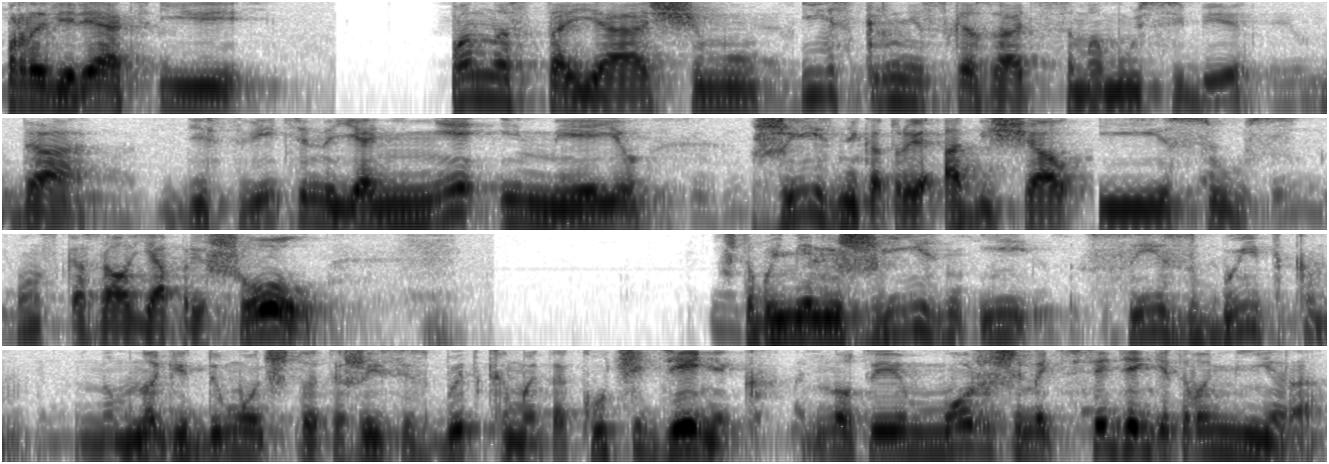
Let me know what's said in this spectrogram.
проверять и по-настоящему искренне сказать самому себе, да, действительно, я не имею жизни, которую обещал Иисус. Он сказал, я пришел, чтобы имели жизнь и с избытком. Но многие думают, что эта жизнь с избытком – это куча денег. Но ты можешь иметь все деньги этого мира.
